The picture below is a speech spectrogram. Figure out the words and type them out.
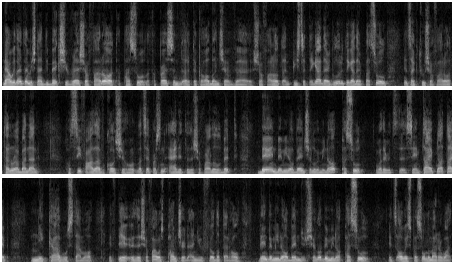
Now we learned the Mishnah Dibek Shivre Shofarot Pasul. If a person uh, took a whole bunch of uh, shofarot and pieced it together, glued it together, Pasul, it's like two shofarot. Tanura Banan. Hosif alav kol shehu. Let's say a person added to the shofar a little bit. Ben bemino, ben shelo bemino, pasul. Whether it's the same type, not type. Nikav ustamo. If the, the shofar was punctured and you filled up that hole, ben bemino, ben shelo bemino, pasul. It's always pasul no matter what.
